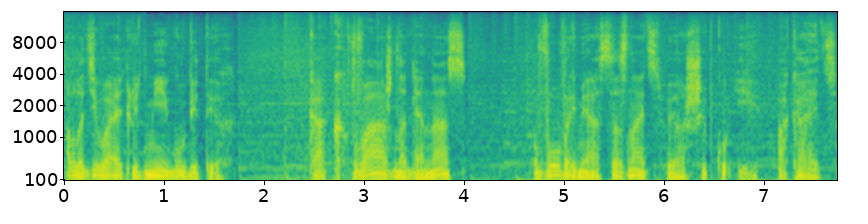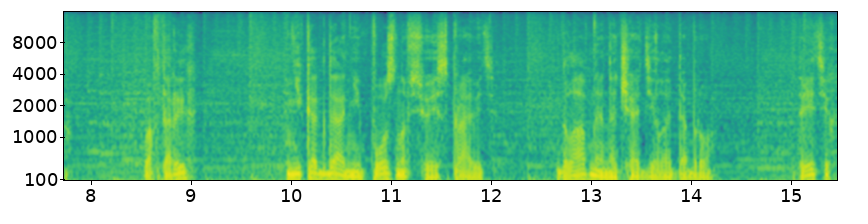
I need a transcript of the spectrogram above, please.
овладевает людьми и губит их как важно для нас вовремя осознать свою ошибку и покаяться. Во-вторых, никогда не поздно все исправить. Главное начать делать добро. В-третьих,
